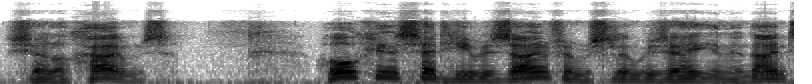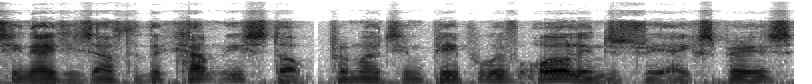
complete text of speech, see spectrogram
Sherlock Holmes. Hawkins said he resigned from Schlumberger in the 1980s after the company stopped promoting people with oil industry experience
